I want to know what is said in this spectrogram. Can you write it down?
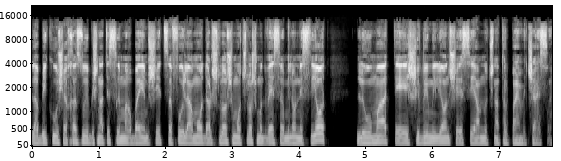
לביקוש החזוי בשנת 2040, שצפוי לעמוד על 300-310 מיליון נסיעות, לעומת 70 מיליון שסיימנו את שנת 2019.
